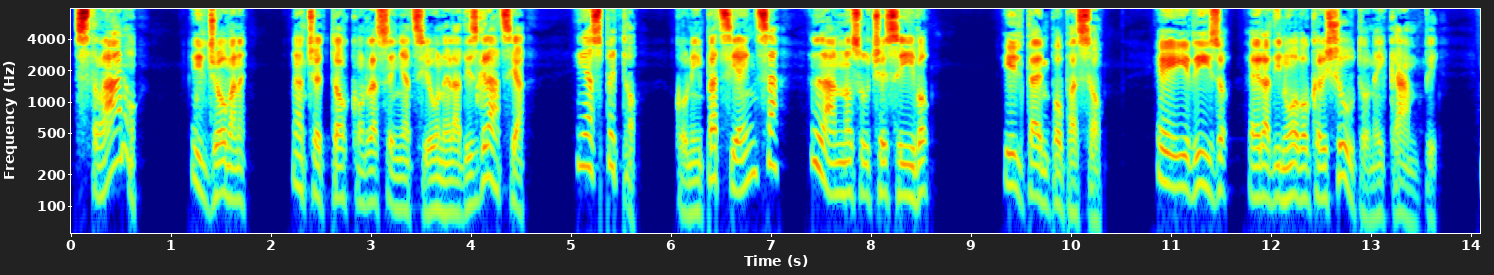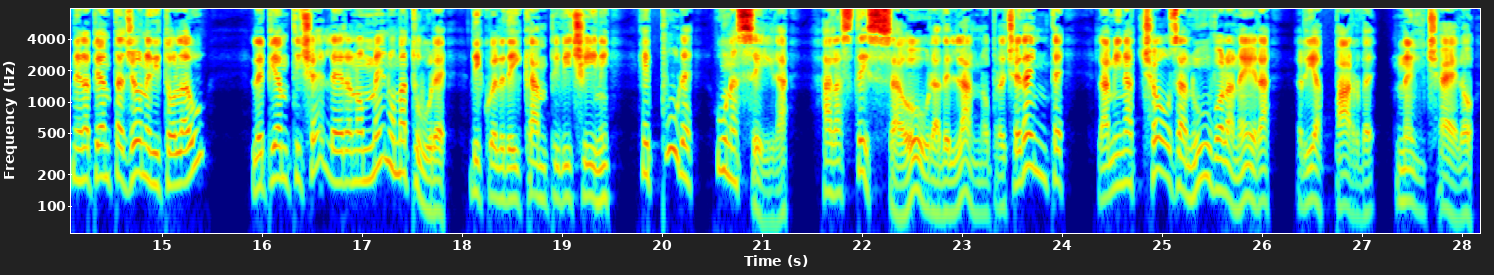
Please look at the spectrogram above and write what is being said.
Strano. Il giovane accettò con rassegnazione la disgrazia e aspettò con impazienza l'anno successivo. Il tempo passò e il riso era di nuovo cresciuto nei campi. Nella piantagione di Tolau le pianticelle erano meno mature di quelle dei campi vicini, eppure una sera, alla stessa ora dell'anno precedente, la minacciosa nuvola nera riapparve nel cielo.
